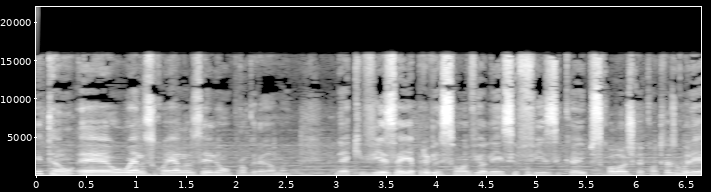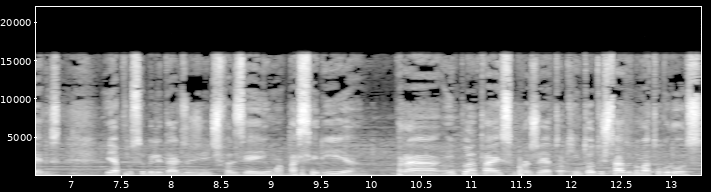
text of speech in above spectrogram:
Então, é, o Elas com Elas ele é um programa né, que visa aí a prevenção à violência física e psicológica contra as mulheres. E a possibilidade de a gente fazer aí uma parceria para implantar esse projeto aqui em todo o estado do Mato Grosso.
